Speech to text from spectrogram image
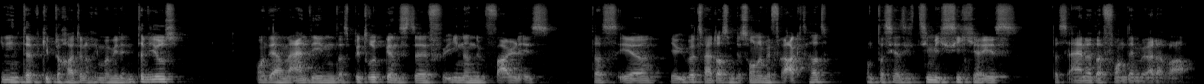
gibt auch heute noch immer wieder Interviews und er meint eben, das Bedrückendste für ihn an dem Fall ist, dass er ja über 2000 Personen befragt hat und dass er sich ziemlich sicher ist, dass einer davon der Mörder war.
